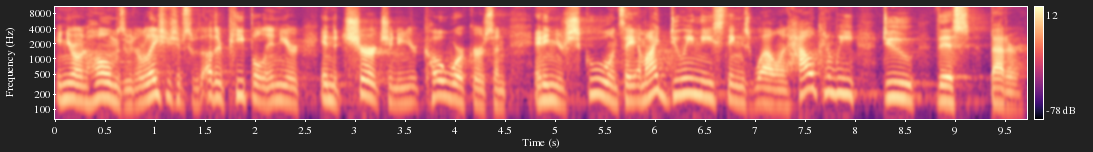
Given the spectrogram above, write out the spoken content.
in your own homes, with relationships with other people in, your, in the church and in your coworkers and, and in your school and say, Am I doing these things well? And how can we do this better?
